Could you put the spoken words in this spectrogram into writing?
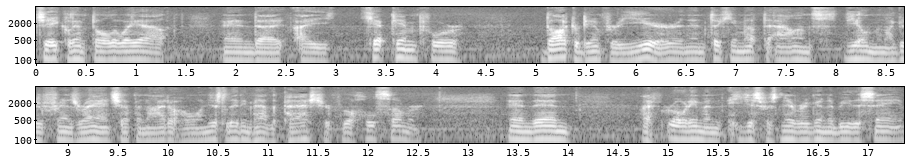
Jake limped all the way out, and uh, I kept him for doctored him for a year, and then took him up to Alan's Gilman, my good friend's ranch up in Idaho, and just let him have the pasture for the whole summer. And then I rode him, and he just was never going to be the same.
